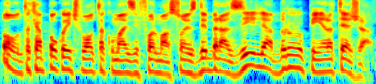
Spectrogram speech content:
Bom, daqui a pouco a gente volta com mais informações de Brasília. Bruno Pinheiro, até já.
